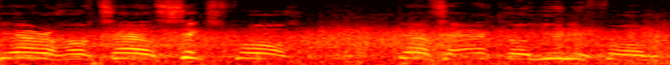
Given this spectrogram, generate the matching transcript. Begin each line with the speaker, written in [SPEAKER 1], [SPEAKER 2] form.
[SPEAKER 1] Sierra Hotel 6-4 Delta Echo uniform.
